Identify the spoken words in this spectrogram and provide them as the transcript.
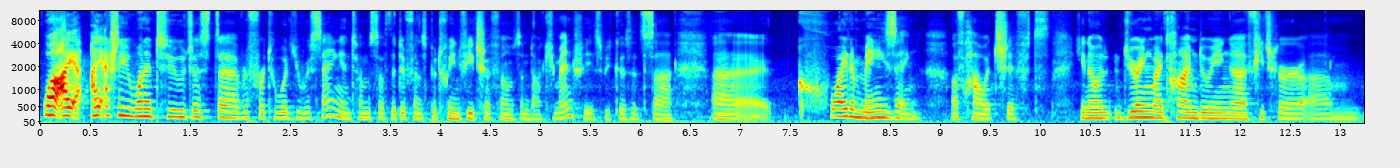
Well, I, I actually wanted to just uh, refer to what you were saying in terms of the difference between feature films and documentaries because it's uh, uh, quite amazing of how it shifts. You know, during my time doing feature um,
